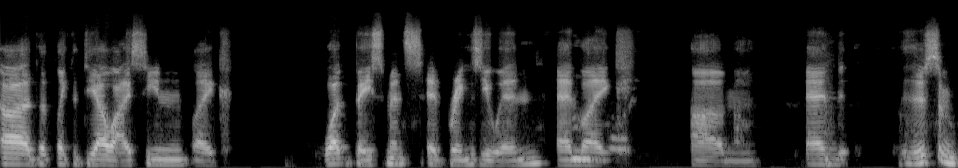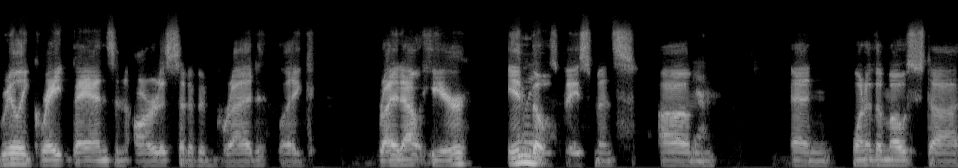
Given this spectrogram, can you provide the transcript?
uh the like the DIY scene like what basements it brings you in and Mhm. like um and there's some really great bands and artists that have been bred like right out here in Oh, yeah. those basements Um, Yeah. And one of the most, uh,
